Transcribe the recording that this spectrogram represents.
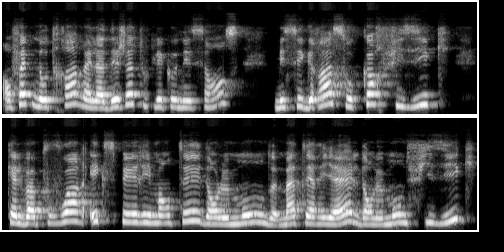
En fait, notre âme, elle a déjà toutes les connaissances, mais c'est grâce au corps physique qu'elle va pouvoir expérimenter dans le monde matériel, dans le monde physique,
